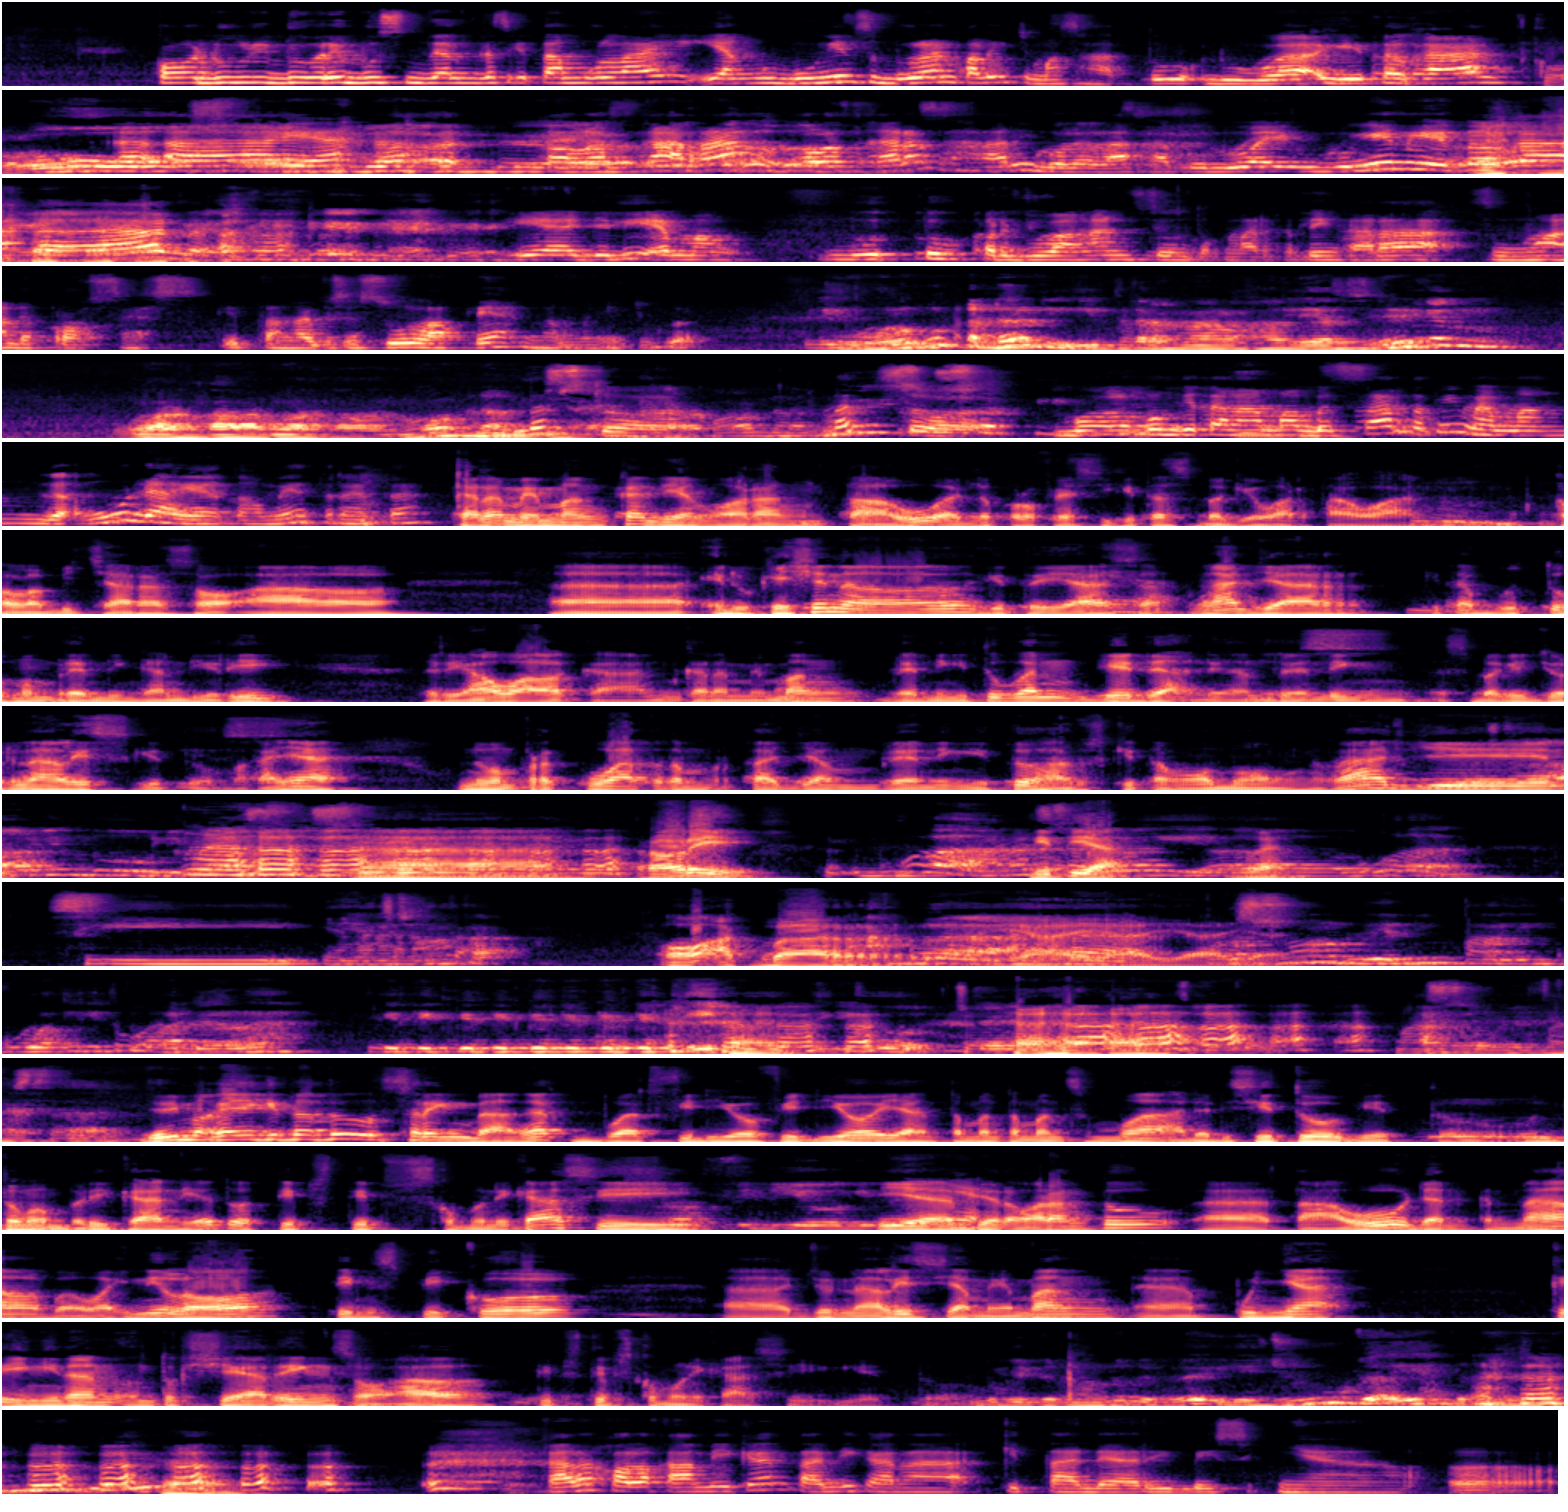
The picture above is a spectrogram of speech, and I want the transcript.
kalau dulu di 2019 kita mulai yang hubungin sebulan paling cuma satu dua gitu kan. Oh, Ah, ya. sombong. Kalau sekarang kalau sekarang sehari bolehlah satu dua yang hubungin gitu kan. Iya jadi emang butuh perjuangan sih untuk marketing karena semua ada proses. Kita nggak bisa sulap ya namanya juga. Eh, walaupun padahal di internal kalian sendiri kan wartawan-wartawan kondang, Betul. Tapi Betul. susah. Walaupun kita nama besar, tapi memang nggak mudah ya Tom ya ternyata. Karena memang kan yang orang tahu adalah profesi kita sebagai wartawan. Hmm. Kalau bicara soal eh, educational gitu ya, Iya. pengajar, kita butuh membrandingkan diri dari awal kan, karena memang branding itu kan beda dengan Yes. branding sebagai jurnalis gitu. Yes. Makanya memperkuat atau mempertajam branding itu harus kita ngomong rajin. Di kelas si- Nah, Rory, Bukan, Nitya? Eh, Bukan. bukan. Si yang kacamata. Oh Akbar, Akbar. ya ya ya. ya. Personal branding paling kuat itu adalah titik titik titik titik. Masuk investor. Jadi makanya kita tuh sering banget buat video-video yang teman-teman semua ada di situ gitu Hmm. untuk memberikan ya tuh tips-tips komunikasi. Short video gitu. Iya, Iya. biar orang tuh uh, tahu dan kenal bahwa ini loh tim Spikul uh, jurnalis yang memang uh, punya keinginan untuk sharing soal tips-tips komunikasi gitu. Begitu nonton gitu, iya juga ya, benar juga ya. Karena kalau kami kan tadi karena kita dari basicnya eh,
